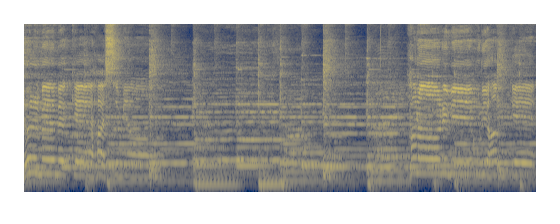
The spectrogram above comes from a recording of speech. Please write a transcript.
열매 맺게 하시며 하나님이 우리 함께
